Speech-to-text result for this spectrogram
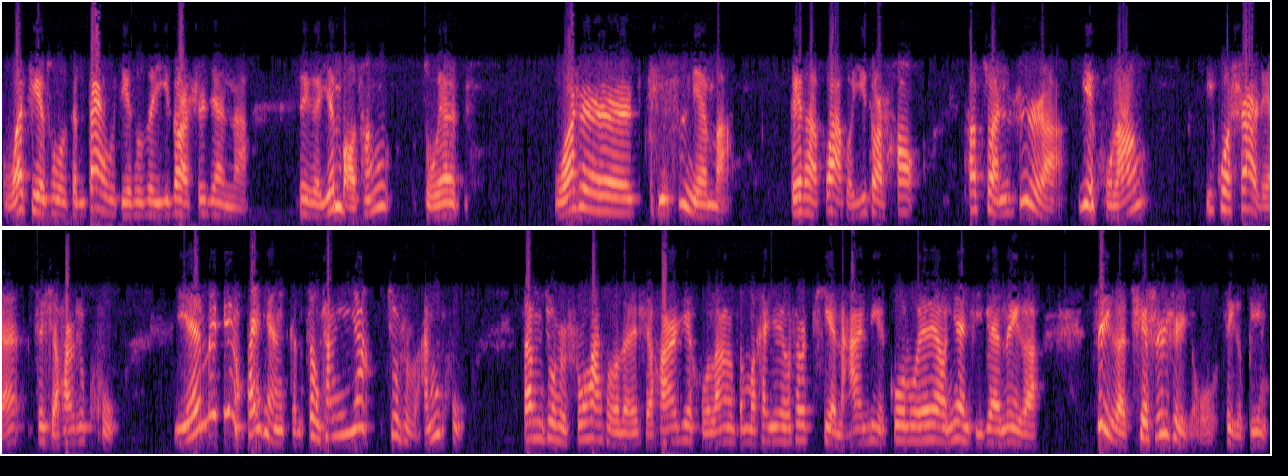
我接触跟大夫接触这一段时间呢，这个任宝成主任。我是七四年吧，给他挂过一段号，他专治啊夜哭狼，一过十二点这小孩就哭，也没病，白天跟正常一样，就是晚哭。咱们就是俗话说的，小孩夜哭狼，怎么还有时候贴哪念过路也要念几遍那个，这个确实是有这个病。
